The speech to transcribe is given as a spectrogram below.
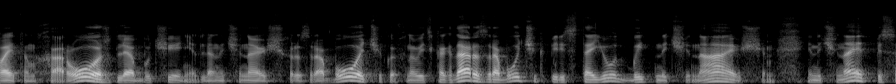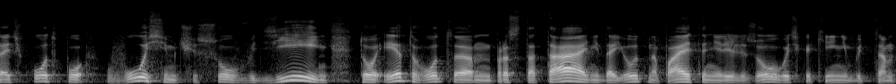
Python хорош для обучения, для начинающих разработчиков, но ведь когда разработчик перестает быть начинающим и начинает писать код по 8 часов в день, то это вот э, простота не дает на Python реализовывать какие-нибудь там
